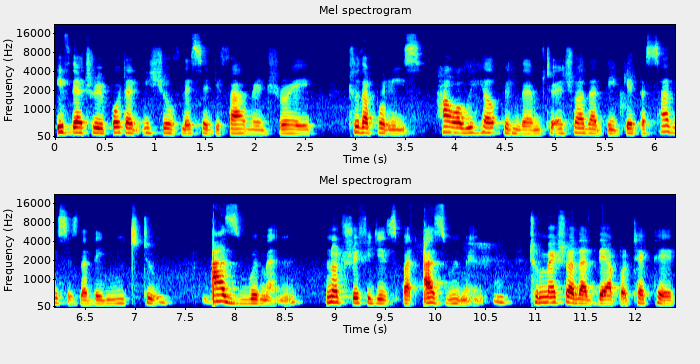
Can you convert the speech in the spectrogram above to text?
If they're to report an issue of, let's say, defilement, rape to the police, how are we helping them to ensure that they get the services that they need to as women, not refugees, but as women, to make sure that they are protected,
